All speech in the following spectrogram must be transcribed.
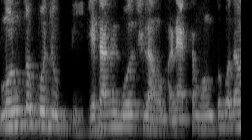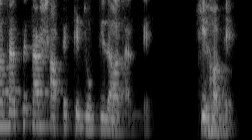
মন্তব্য যুক্তি যেটা আমি বলছিলাম ওখানে একটা মন্তব্য দেওয়া থাকবে তার সাপেক্ষে যুক্তি দেওয়া থাকবে কি হবে?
